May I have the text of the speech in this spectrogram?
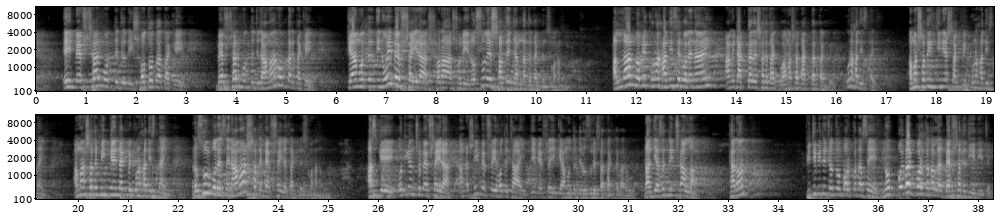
এই ব্যবসার মধ্যে যদি সততা থাকে, ব্যবসার মধ্যে যদি আমানতদারি থাকে, কেয়ামতের দিন ওই ব্যবসায়ীরা সরাসরি রসুলের সাথে জান্নাতে থাকবেন সুবাহান আল্লাহ নবী কোনো হাদিসে বলে নাই, আমি ডাক্তারের সাথে থাকব, আমার সাথে ডাক্তার থাকবে। কোনো হাদিস নাই। আমার সাথে ইঞ্জিনিয়ার থাকবে, কোনো হাদিস নাই। আমার সাথে বিজ্ঞানী থাকবে, কোনো হাদিস নাই। রসুল বলেছেন, আমার সাথে ব্যবসায়ীরা থাকবে সুবাহান আজকে অধিকাংশ ব্যবসায়ীরা, আমরা সেই ব্যবসায়ী হতে চাই, যে ব্যবসায়ীকে আমাদের রসুলের সাথে থাকতে পারব। রাজি আছেন তো ইনশাআল্লাহ? কারণ পৃথিবীতে যত বরকত আছে, নব্বই ভাগ বরকত আল্লাহর ব্যবসাতে দিয়ে দিয়েছেন।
